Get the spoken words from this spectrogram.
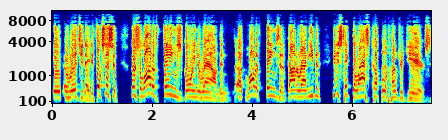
it originated. Folks, listen, there's a lot of things going around and a lot of things that have gone around. Even you just take the last couple of hundred years,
